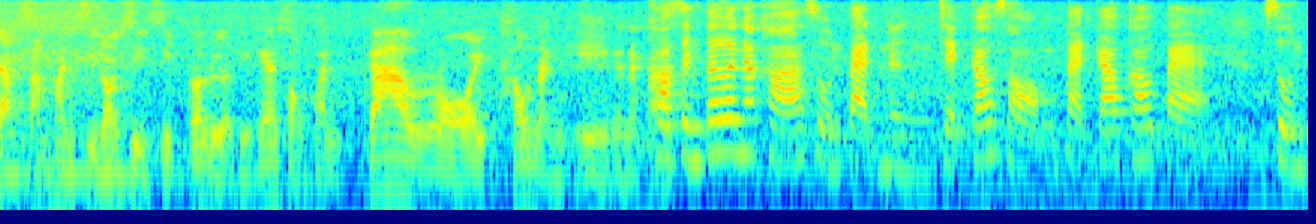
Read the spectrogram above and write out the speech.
จาก 3,440 ก็เหลือเพียงแค่ 2,900 เท่านั้นเองนะคะ call center นะคะ 081 792 8998 085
